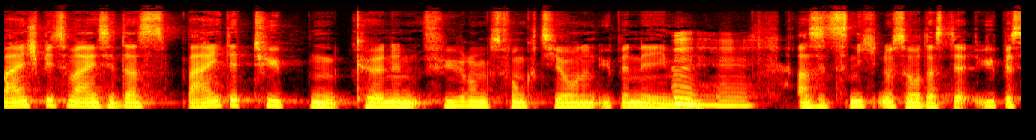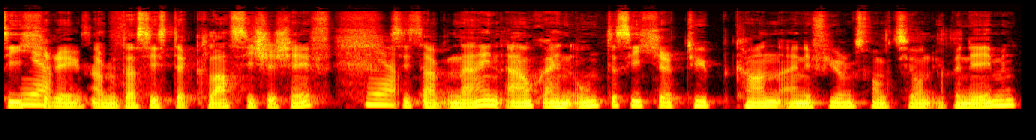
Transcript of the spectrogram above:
beispielsweise, dass beide Typen können Führungsfunktionen übernehmen. Mhm. Also es ist nicht nur so, dass der Übersichere ja. sagen, das ist der klassische Chef. Ja. Sie sagt, nein, auch ein untersicherer Typ kann eine Führungsfunktion übernehmen.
